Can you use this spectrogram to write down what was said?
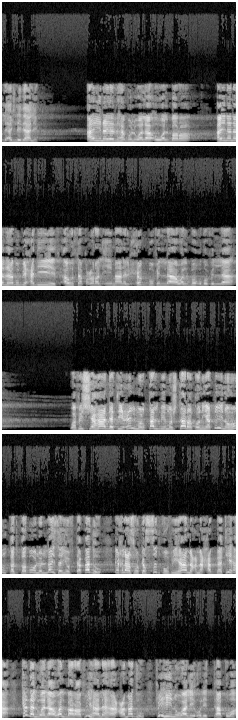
لأجل ذلك. أين يذهب الولاء والبراء؟ أين نذهب بحديث أوثق عرى الإيمان الحب في الله والبغض في الله؟ وفي الشهادة علم القلب مشترط يقينه قد قبول ليس يفتقد. إخلاصك الصدق فيها مع محبتها كذا الولا والبرى فيها لها عمد. فيه نوالي أولي التقوى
